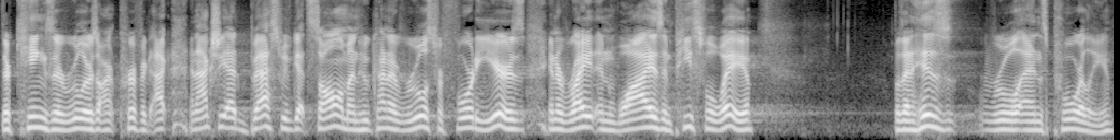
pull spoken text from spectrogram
Their kings, their rulers aren't perfect. And actually, at best, we've got Solomon who kind of rules for 40 years in a right and wise and peaceful way. But then his rule ends poorly,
